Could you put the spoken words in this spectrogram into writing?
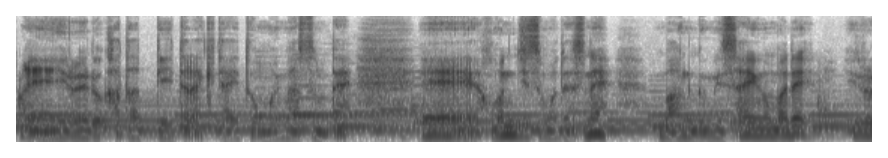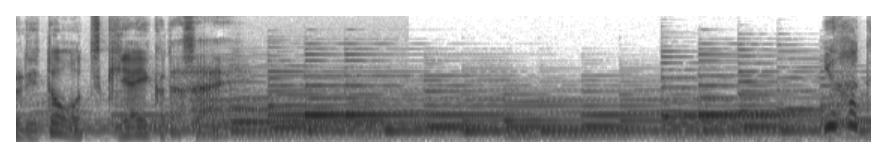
えー、いろいろ語っていただきたいと思いますので、えー、本日もですね番組最後までゆるりとお付き合いください。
